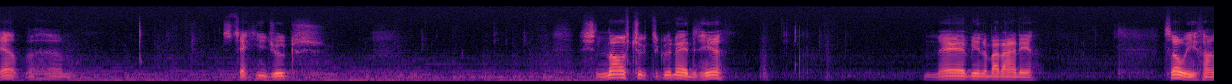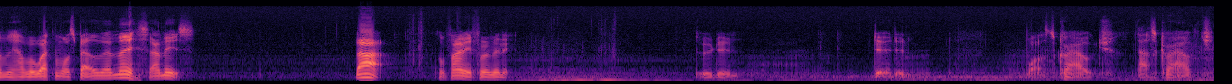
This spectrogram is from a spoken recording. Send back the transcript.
Yep, um, just your drugs. Should not have chucked a grenade in here. May have been a bad idea. So we finally have a weapon what's better than this, and it's that. Can't find it for a minute. Dudin. Dudin. What's crouch? That's crouch.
